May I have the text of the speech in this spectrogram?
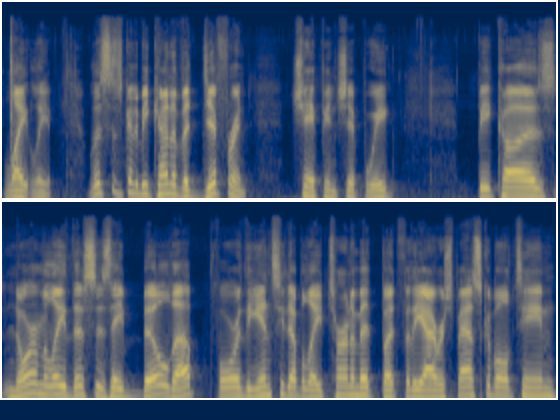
lightly. This is going to be kind of a different championship week because normally this is a build up for the NCAA tournament, but for the Irish basketball team,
